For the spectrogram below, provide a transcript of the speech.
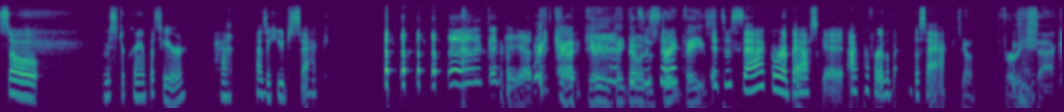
so Mr. Krampus here ha- has a huge sack. I can't. God, you can't even take that It's with a a straight sack. face. It's a sack or a basket. I prefer the the sack. He's got a furry sack.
